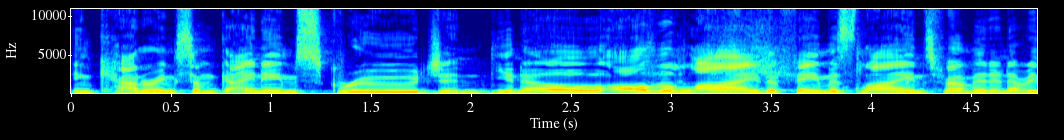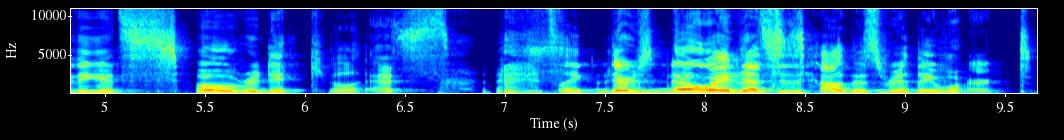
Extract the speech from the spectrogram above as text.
encountering some guy named Scrooge, and you know all the line, the famous lines from it, and everything. It's so ridiculous. It's like there's no way this is how this really worked.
